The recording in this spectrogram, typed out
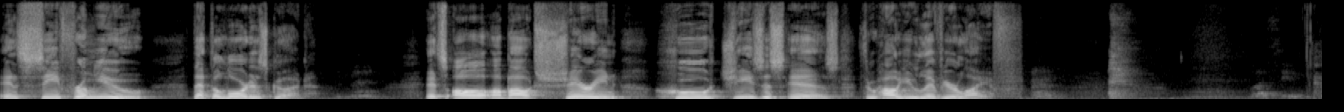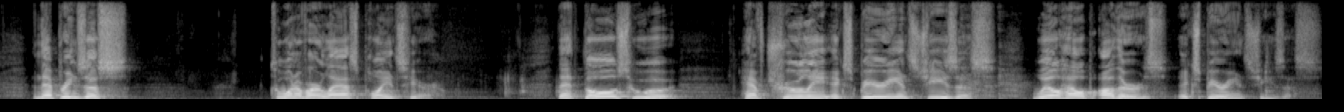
and see from you that the Lord is good. It's all about sharing who Jesus is through how you live your life. And that brings us to one of our last points here that those who have truly experienced Jesus will help others experience Jesus.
